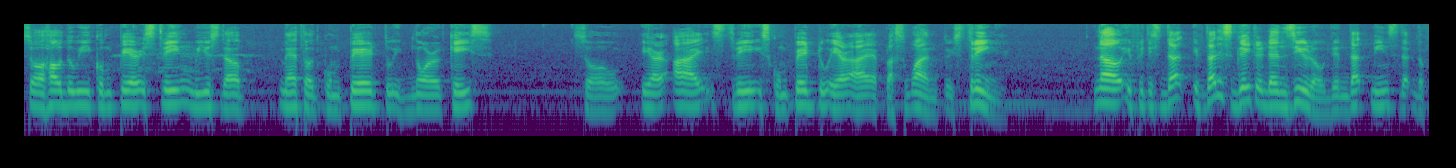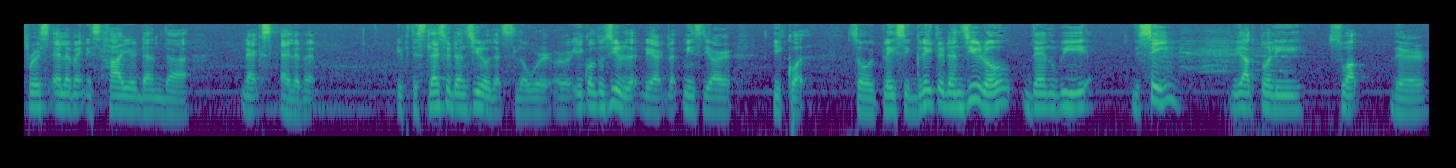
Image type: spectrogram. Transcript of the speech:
So how do we compare string? We use the method compared to ignore case. So ARI string is compared to ARI plus 1 to string. Now, if it is that if that is greater than 0, then that means that the first element is higher than the next element. If it is lesser than 0, that's lower or equal to 0, that are that means they are equal. So we place it greater than 0, then we the same, we actually swap their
